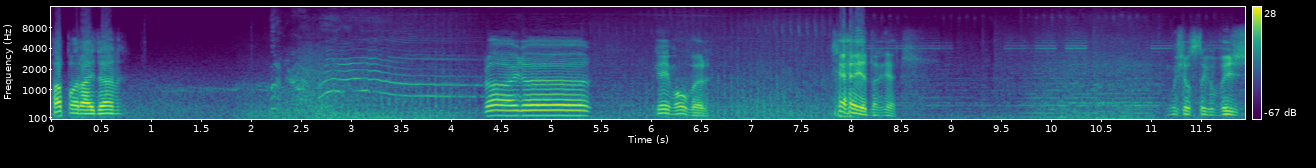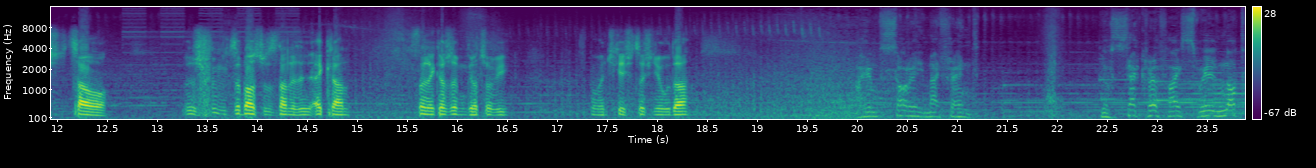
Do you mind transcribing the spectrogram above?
Papa Raiden. Raiden! Game over. Nie, jednak nie. Musiał z tego wyjść cało. Żebym zobaczył znany ekran. Znany każdemu graczowi. W momencie, kiedy się coś nie uda. I am sorry, my friend. Your sacrifice will not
